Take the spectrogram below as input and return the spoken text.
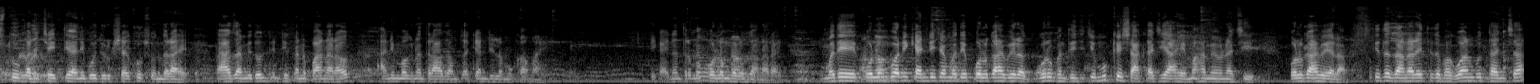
स्तूप आणि चैत्य आणि बोधिवृक्ष आहे खूप सुंदर आहे. तर आज आम्ही दोन तीन ठिकाणं पाहणार आहोत आणि मग नंतर आज आमचा कॅन्टीला मुक्काम आहे. ठीक आहे नंतर मग कोलंबोला जाणार आहे. मध्ये कोलंबो आणि कॅन्टीच्या मध्ये पोलगावेला गुरुभंतीची मुख्य शाखा जी आहे महामेवनाची पोलगावेला तिथं जाणार आहे तिथं भगवान बुद्धांच्या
